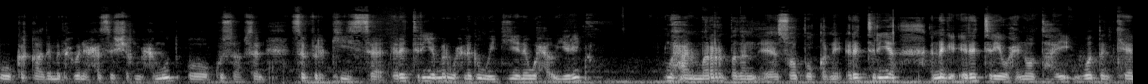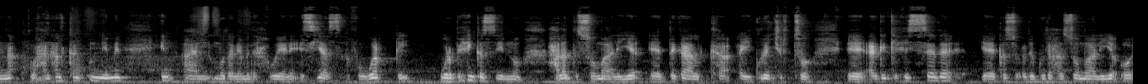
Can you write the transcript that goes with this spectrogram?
uu ka qaaday madaxweyne xasan sheekh maxamuud oo ku saabsan safarkiisa eritrea. Mar wax laga weydiiyeyna waxa uu yidhi waxaan marar badan soo booqanay eritrea. Annaga eritrea waxay noo tahay waddankeenna. Waxaan halkan u nimid in aan mudane madaxweyne isyaas afawarqi warbixin ka siino xaaladda soomaaliya ee dagaalka ay kula jirto argagixisada ee ka socda gudaha soomaaliya oo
